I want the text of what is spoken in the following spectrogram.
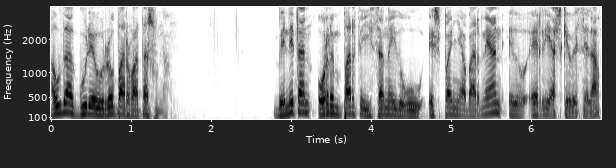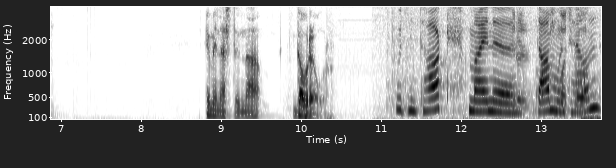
Hau da gure Europar batasuna. Benetan horren parte izan nahi dugu Espainia barnean edo herri aske bezala? Hemen hasten da gaur egur. Guten Tag, meine Damen und Herren.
